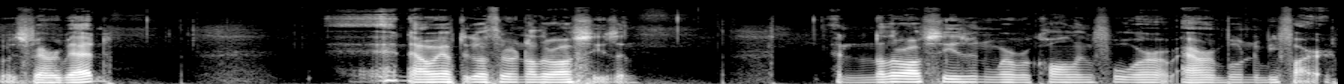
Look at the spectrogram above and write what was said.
It was very bad. And now we have to go through another off season and another offseason where we're calling for Aaron Boone to be fired.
